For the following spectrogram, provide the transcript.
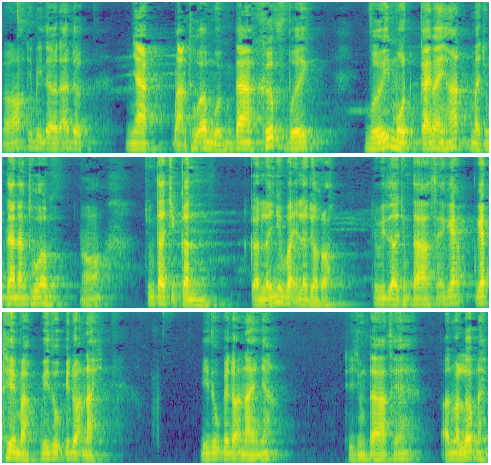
Đó thì bây giờ đã được nhạc bản thu âm của chúng ta khớp với với một cái bài hát mà chúng ta đang thu âm. Đó, chúng ta chỉ cần cần lấy như vậy là được rồi. Thì bây giờ chúng ta sẽ ghép ghép thêm vào. Ví dụ cái đoạn này. Ví dụ cái đoạn này nhé thì chúng ta sẽ ấn vào lớp này.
